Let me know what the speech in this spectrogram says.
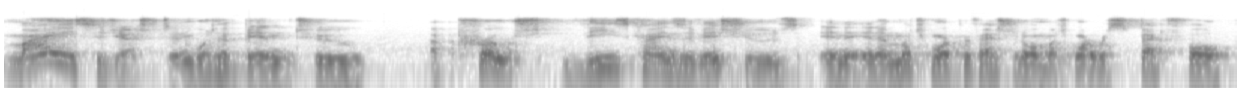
my suggestion would have been to approach these kinds of issues in, in a much more professional, much more respectful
